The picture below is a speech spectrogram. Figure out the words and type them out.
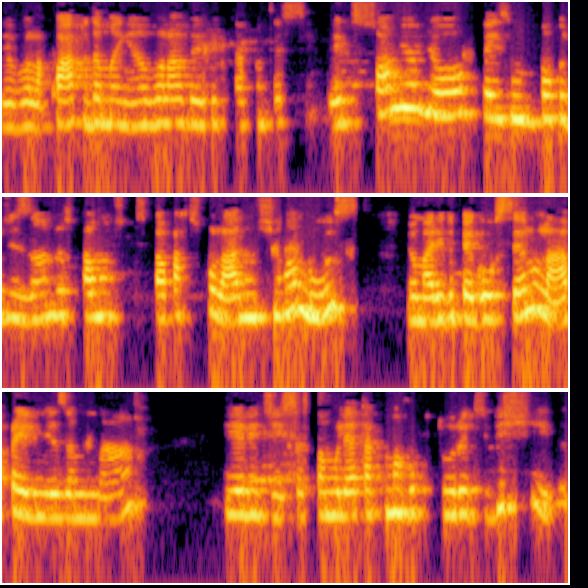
eu vou lá, quatro da manhã, eu vou lá ver o que está acontecendo. Ele só me olhou, fez um pouco de exame no hospital, no hospital particular, não tinha uma luz. Meu marido pegou o celular para ele me examinar e ele disse, essa mulher está com uma ruptura de bexiga.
